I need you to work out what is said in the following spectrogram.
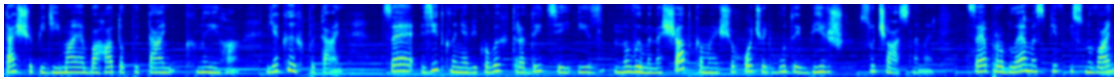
та, що підіймає багато питань книга. Яких питань? Це зіткнення вікових традицій із новими нащадками, що хочуть бути більш сучасними. Це проблеми співіснувань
